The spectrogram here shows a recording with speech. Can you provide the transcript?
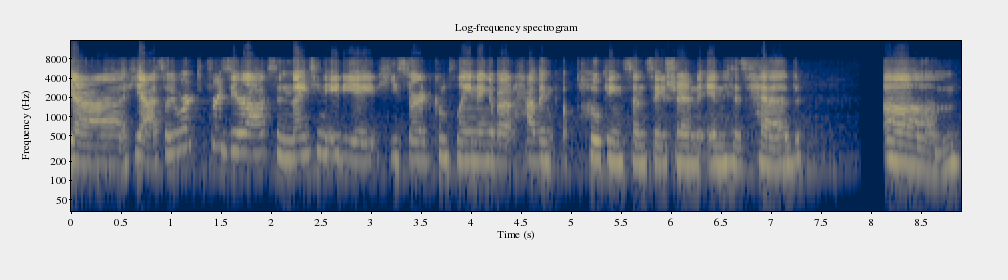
yeah, yeah. So he worked for Xerox in 1988. He started complaining about having a poking sensation in his head. Um,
